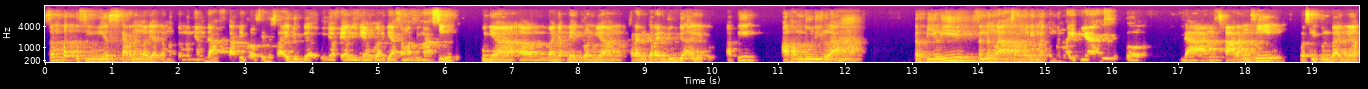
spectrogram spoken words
Sempat pesimis karena ngelihat teman-teman yang daftar di provinsi saya juga punya value yang luar biasa masing-masing punya um, banyak background yang keren-keren juga gitu. Tapi alhamdulillah terpilih seneng lah sama lima teman lainnya gitu. Dan sekarang sih meskipun banyak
